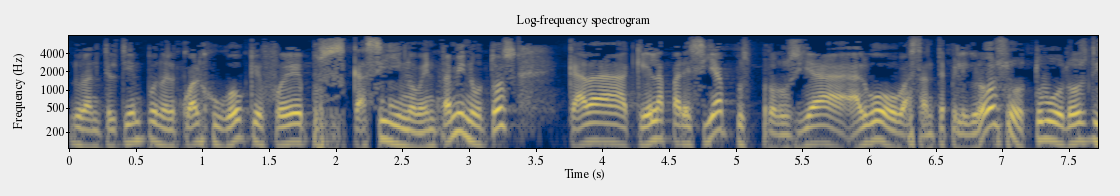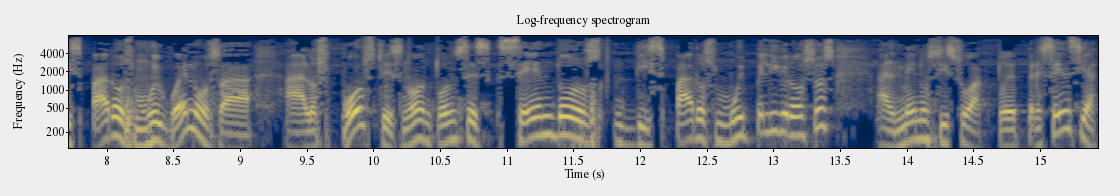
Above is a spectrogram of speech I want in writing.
durante el tiempo en el cual jugó, que fue pues casi 90 minutos, cada que él aparecía, pues producía algo bastante peligroso. Tuvo dos disparos muy buenos a, a los postes, ¿no? Entonces, sendos disparos muy peligrosos, al menos hizo acto de presencia.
